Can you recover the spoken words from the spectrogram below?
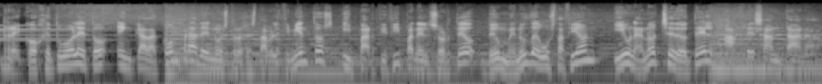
Recoge tu boleto en cada compra de nuestros establecimientos y participa en el sorteo de un menú degustación y una noche de hotel AC Santana.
